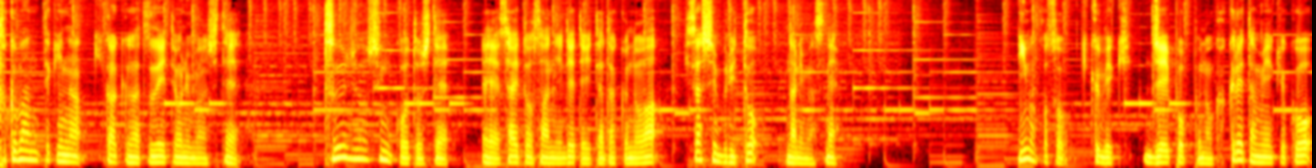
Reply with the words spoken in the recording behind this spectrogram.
特番的な企画が続いておりまして、通常進行として、え斉藤さんに出ていただくのは久しぶりとなりますね。今こそ聴くべき J-POP の隠れた名曲を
